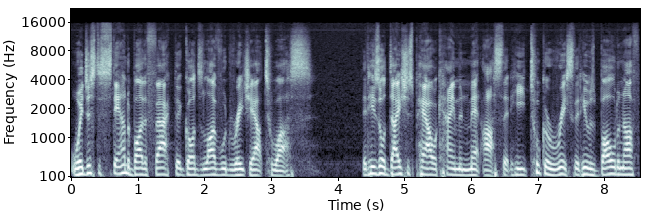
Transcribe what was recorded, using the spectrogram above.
we're just astounded by the fact that God's love would reach out to us, that His audacious power came and met us, that He took a risk, that He was bold enough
